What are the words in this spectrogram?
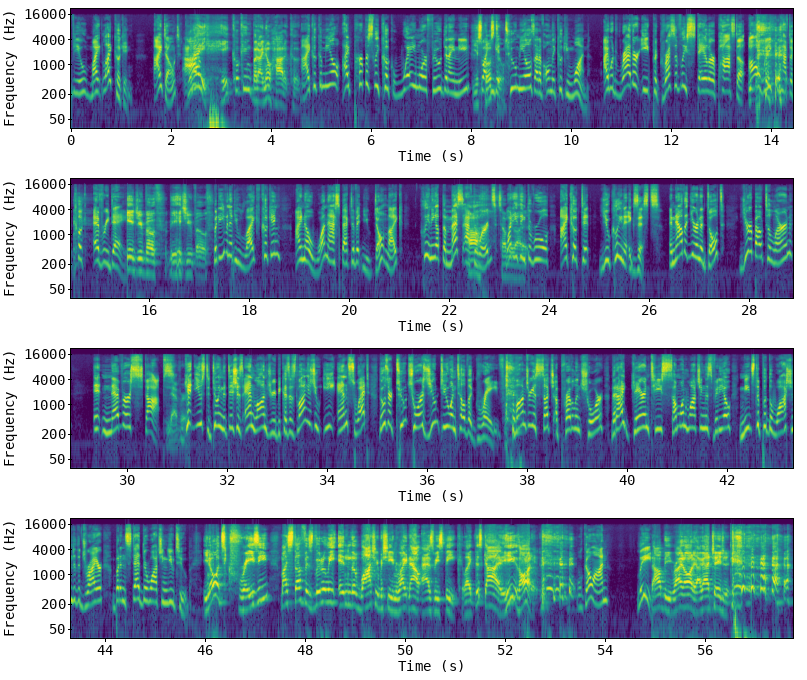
of you might like cooking. I don't. I hate cooking, but I know how to cook. I cook a meal, I purposely cook way more food than I need You're so I can get to. two meals out of only cooking one. I would rather eat progressively staler pasta all week than have to cook every day. Me and you both. Me and you both. But even if you like cooking, I know one aspect of it you don't like cleaning up the mess ah, afterwards. tell me Why do you think it. the rule, I cooked it, you clean it exists? And now that you're an adult, you're about to learn it never stops. Never. Get used to doing the dishes and laundry because as long as you eat and sweat, those are two chores you do until the grave. laundry is such a prevalent chore that I guarantee someone watching this video needs to put the wash into the dryer, but instead they're watching YouTube. You know what's crazy? My stuff is literally in the washing machine right now as we speak. Like this guy, he's on it. Well, go on. Lead. I'll be right on it. I gotta change it.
